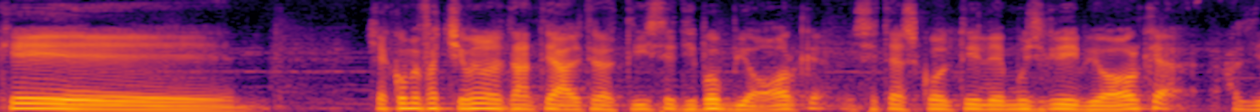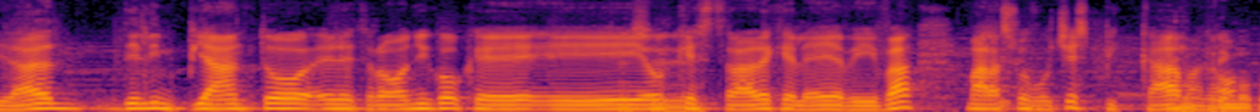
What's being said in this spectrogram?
che Cioè, come facevano tanti altri artisti, tipo Bjork. Se ti ascolti le musiche di Bjork, al di là dell'impianto elettronico che- e Sì, sì, sì. orchestrale che lei aveva, ma la sua voce spiccava, In no?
